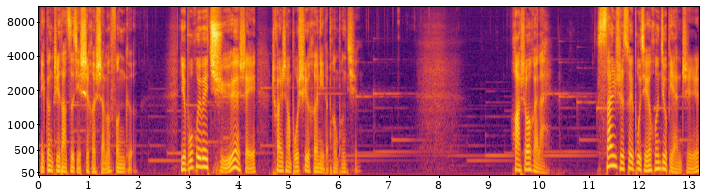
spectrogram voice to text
你更知道自己适合什么风格，也不会为取悦谁穿上不适合你的蓬蓬裙。话说回来，三十岁不结婚就贬值。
